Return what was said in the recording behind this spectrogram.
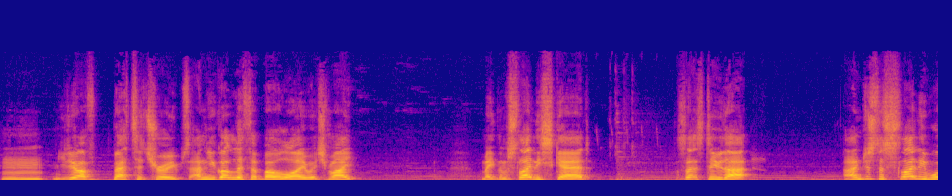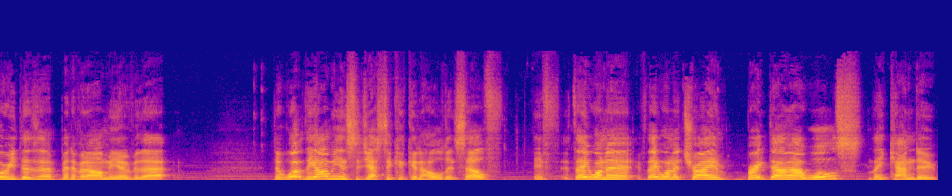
Hmm, you do have better troops, and you've got Lithoboloi, which might make them slightly scared. So let's do that. I'm just a slightly worried there's a bit of an army over there. The what the army in Segestica can hold itself. If if they wanna if they wanna try and break down our walls, they can do.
